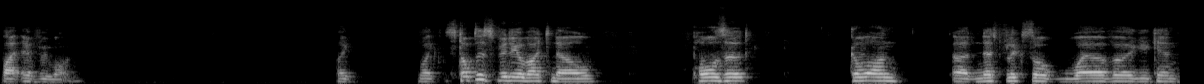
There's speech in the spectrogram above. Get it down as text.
by everyone. Like, like stop this video right now, pause it, go on uh, Netflix or wherever you can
